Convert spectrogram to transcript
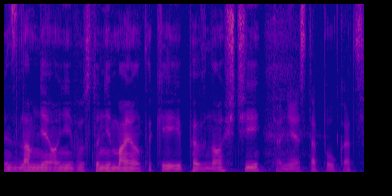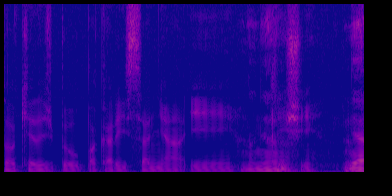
Więc dla mnie oni po prostu nie mają takiej pewności. To nie jest ta półka, co kiedyś był Bakary Senia i no nie. Klishi. Nie,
